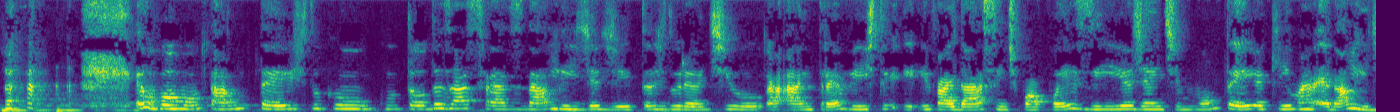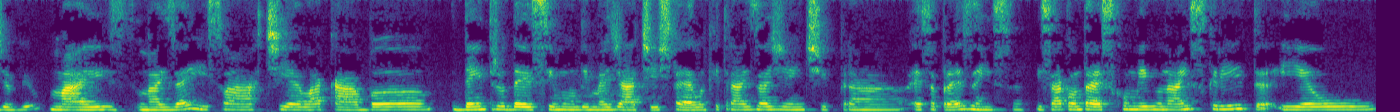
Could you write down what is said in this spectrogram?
eu vou montar um texto com, com todas as frases da Lídia ditas durante o, a, a entrevista e, e, vai dar assim, tipo, uma poesia, gente, montei aqui, mas é da Lídia, viu? Mas, mas é isso, a arte ela acaba dentro desse mundo imediatista, ela que traz a gente para essa presença. Isso acontece comigo na escrita e eu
